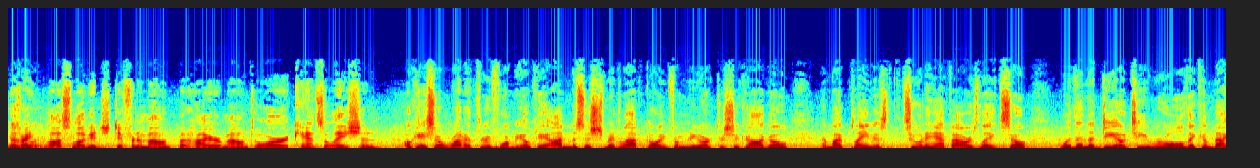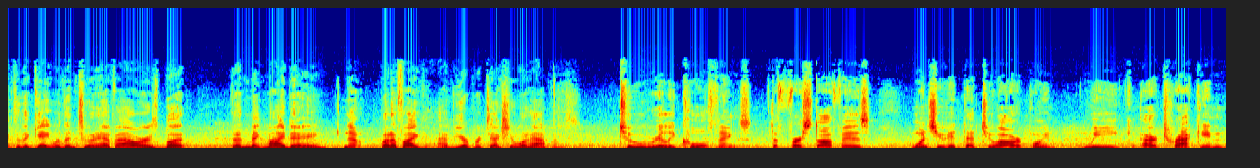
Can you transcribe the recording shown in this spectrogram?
That's right. Lost luggage, different amount, but higher amount, or a cancellation. Okay, so run it through for me. Okay, I'm Mrs. Schmidlap going from New York to Chicago, and my plane is two and a half hours late. So within the DOT rule, they come back to the gate within two and a half hours, but doesn't make my day. No. But if I have your protection, what happens? Two really cool things. The first off is once you hit that two hour point, we are tracking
